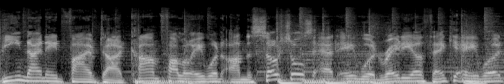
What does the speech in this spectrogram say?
b985.com. Follow A Wood on the socials at A Wood Radio. Thank you, A Wood.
